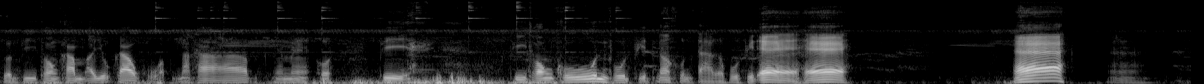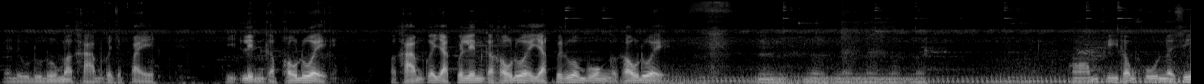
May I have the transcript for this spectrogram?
ส่วนพี่ทองคำอายุเก้าขวบนะครับแม่แม่โอ้พี่ พี่ทองคูณพูดผิดเนาะคุณตาก็พูดผิดเอ้แฮแฮอ่าเนี่ยดูดูดูมะขามก็จะไปเล่นกับเขาด้วยมะขามก็อยากไปเล่นกับเขาด้วย อยากไปร่วมวงกับเขาด้วย อืมนู่นนู่นนู่นนู่นนู่นห อมพี่ทองคูณหน่อยสิ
